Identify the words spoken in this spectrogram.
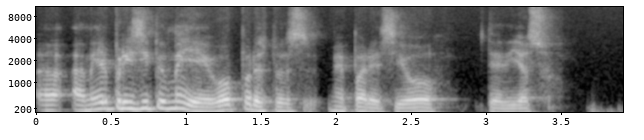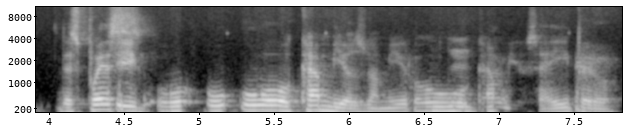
a, a mí al principio me llegó, pero después me pareció tedioso. Después Sí. hubo, hu- hubo cambios, amigo, hubo cambios ahí, pero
